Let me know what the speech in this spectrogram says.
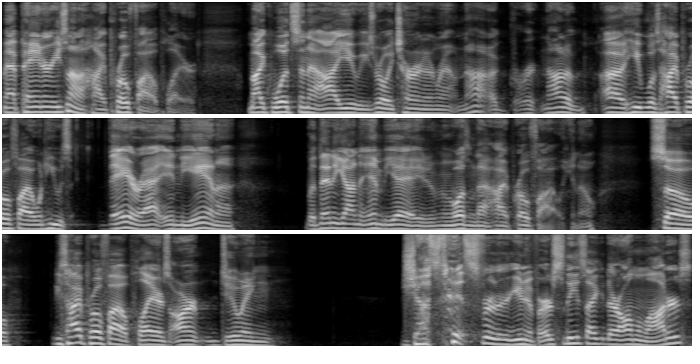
Matt Painter, he's not a high profile player. Mike Woodson at IU, he's really turning around. Not a not a uh, he was high profile when he was there at Indiana, but then he got in the NBA and it wasn't that high profile, you know. So these high profile players aren't doing justice for their universities like their alma maters.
